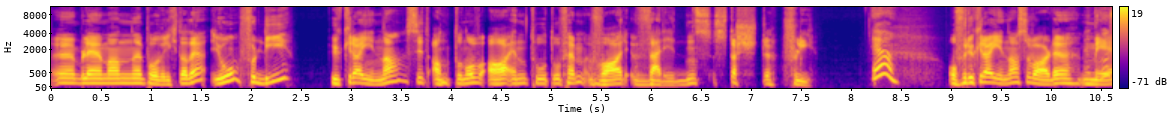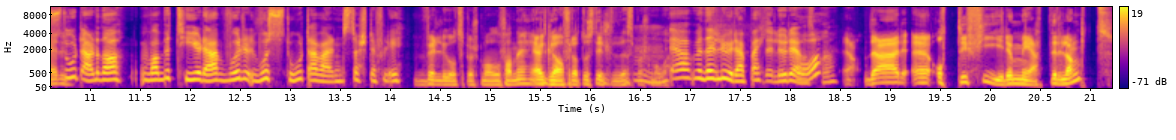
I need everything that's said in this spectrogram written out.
eh, ble man påvirket av det? Jo, fordi Ukraina sitt Antonov AN225 var verdens største fly. Ja. Og for Ukraina så var det mer Hvor stort er det da? Hva betyr det? Hvor, hvor stort er verdens største fly? Veldig godt spørsmål, Fanny. Jeg er glad for at du stilte det spørsmålet. Ja, men Det lurer jeg på. Det lurer jeg også på. Ja, det er eh, 84 meter langt.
